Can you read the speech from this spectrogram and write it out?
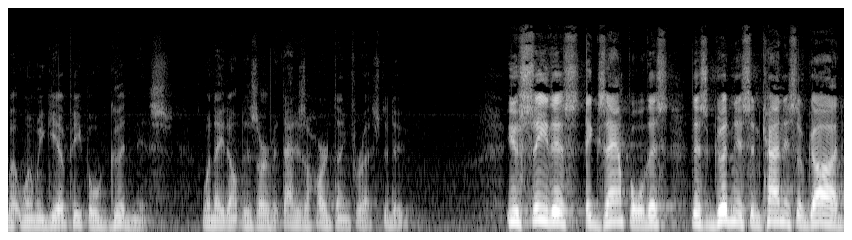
But when we give people goodness when they don't deserve it, that is a hard thing for us to do. You see this example, this, this goodness and kindness of God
